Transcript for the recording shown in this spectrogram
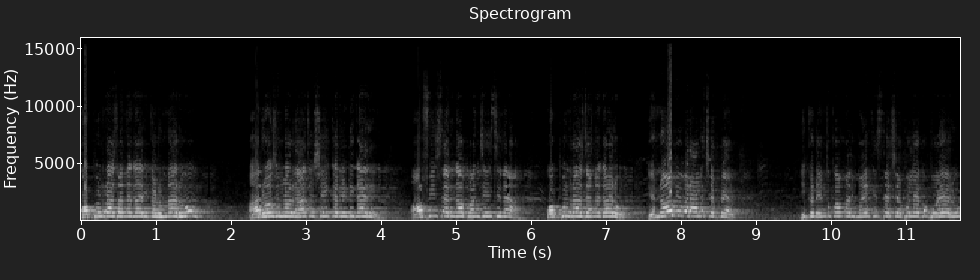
కొప్పుల రాజన్న గారు ఇక్కడ ఉన్నారు. ఆ రోజుల్లో రాజశేఖర్ రెడ్డి గారి ఆఫీసర్గా పనిచేసిన కొప్పుల రాజన్న గారు ఎన్నో వివరాలు చెప్పారు. ఇక్కడ ఎందుకో మరి మైకిస్తే చెప్పలేకపోయారు.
